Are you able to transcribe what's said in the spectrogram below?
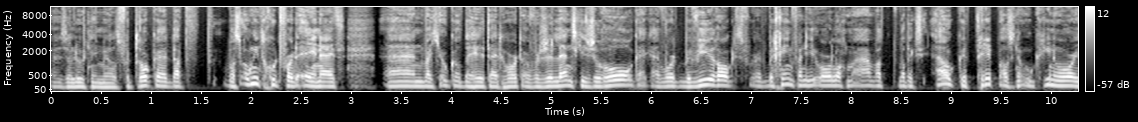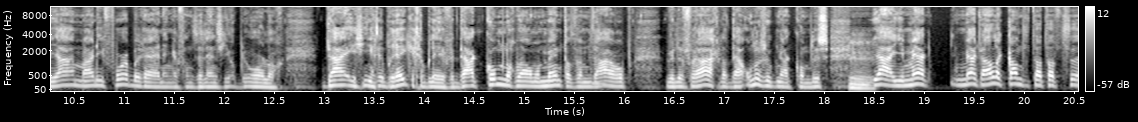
Uh, Zaluzny inmiddels vertrokken. Dat was ook niet goed voor de eenheid. En wat je ook al de hele tijd hoort over Zelensky's rol. Kijk, hij wordt bewierookt voor het begin van die oorlog. Maar wat, wat ik elke trip als ik naar Oekraïne hoor, ja, maar die voorbereidingen van Zelensky op de oorlog, daar is hij in gebreken gebleven. Daar komt nog wel een moment dat we hem daarop willen vragen, dat daar onderzoek naar komt. Dus hmm. ja, je merkt je merkt aan alle kanten dat, dat uh,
